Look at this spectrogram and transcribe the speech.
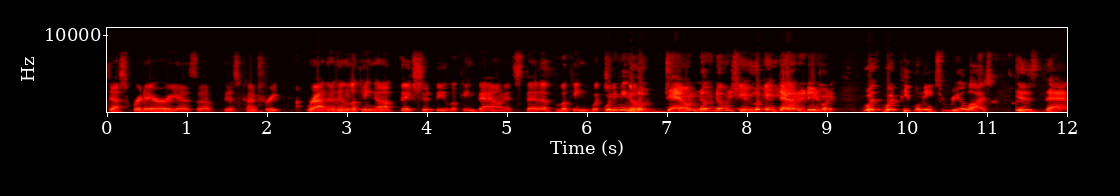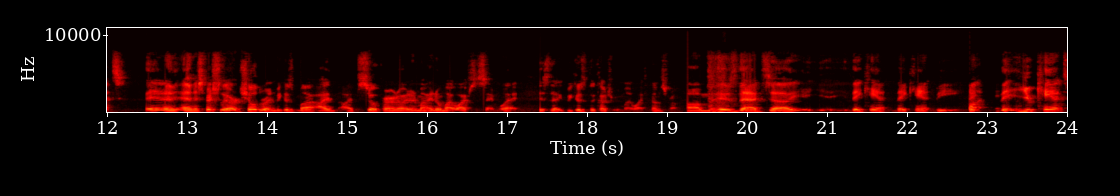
desperate areas of this country, rather than looking up, they should be looking down instead of looking what. What do you mean don't- look down? No, nobody should be looking down at anybody. What what people need to realize is that, and, and especially our children, because my I, I'm so paranoid, and my, I know my wife's the same way. Is that because of the country my wife comes from? Um, is that uh, they can't they can't be they, you can't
